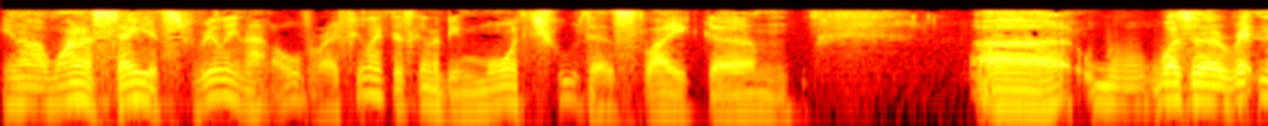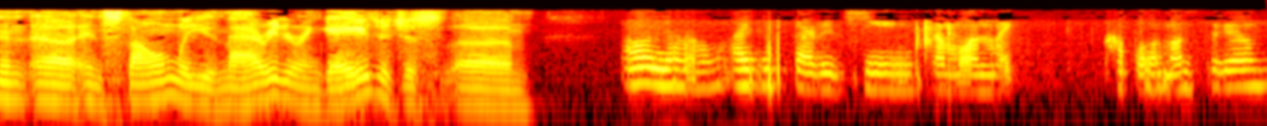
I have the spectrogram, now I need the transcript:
You know, I want to say it's really not over. I feel like there's going to be more to this. Like, um, uh, was it written in, uh, in stone? Were you married or engaged, or just? Um, Oh no, I just started seeing someone like a couple of months ago.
